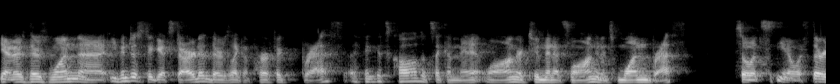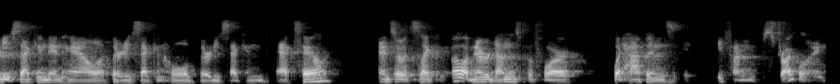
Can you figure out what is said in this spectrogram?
Yeah, there's there's one uh, even just to get started. There's like a perfect breath. I think it's called. It's like a minute long or two minutes long, and it's one breath so it's, you know, a 30 second inhale, a 30 second hold, 30 second exhale. And so it's like, oh, I've never done this before. What happens if I'm struggling?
